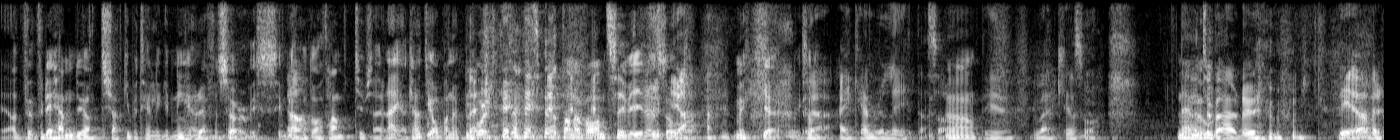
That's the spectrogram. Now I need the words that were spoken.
eh, för, för det händer ju att ChatGPT ligger nere för service ibland Ja. och att han typ säger nej jag kan inte jobba nu. Att han har vant sig vid det så Ja. mycket. Liksom. I can relate alltså. Ja. Det är verkligen så. Nej, men- tyvärr, det, Det är över.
